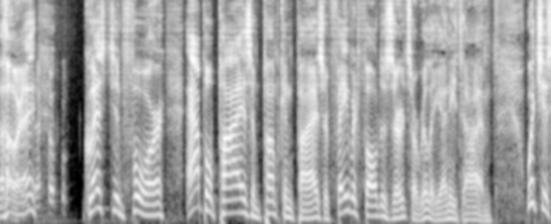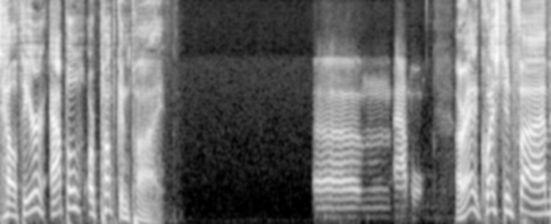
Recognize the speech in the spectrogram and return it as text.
All right. Question four Apple pies and pumpkin pies are favorite fall desserts or really any time. Which is healthier, apple or pumpkin pie? Um, Apple. All right, question five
